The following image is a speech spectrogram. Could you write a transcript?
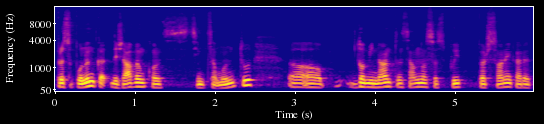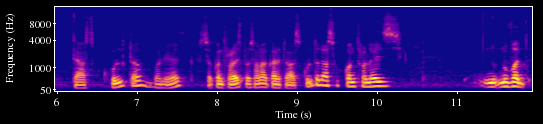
presupunând că deja avem consimțământul, uh, dominant înseamnă să spui persoanei care te ascultă, bănuiesc, să controlezi persoana care te ascultă, dar să controlezi... Nu, nu văd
